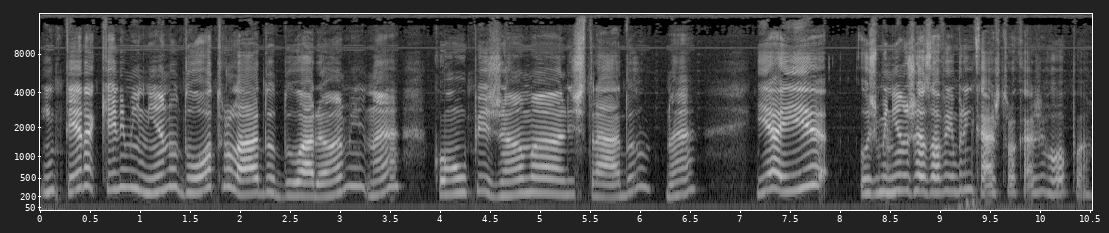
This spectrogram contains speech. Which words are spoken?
em ter aquele menino do outro lado do arame, né, com o pijama listrado, né? E aí os meninos resolvem brincar de trocar de roupa.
